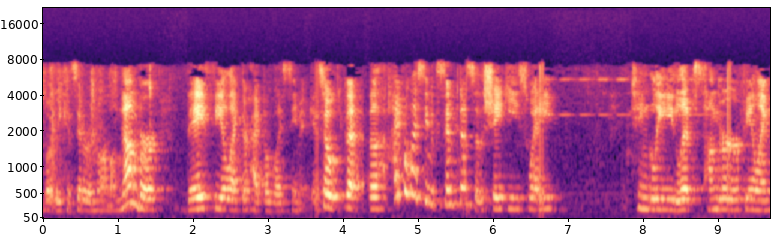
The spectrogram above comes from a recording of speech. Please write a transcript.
what we consider a normal number, they feel like they're hypoglycemic. And so the, the hypoglycemic symptoms, so the shaky, sweaty, tingly lips, hunger feeling,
